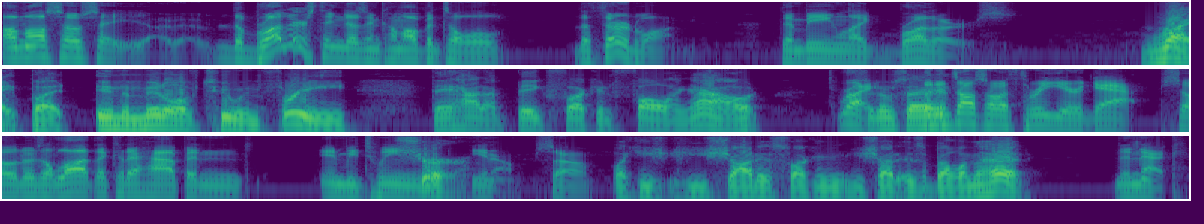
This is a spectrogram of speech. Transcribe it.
I'm also say the brothers thing doesn't come up until the third one. Them being like brothers. right but in the middle of two and three they had a big fucking falling out Right. what I'm saying? But it's also a three year gap. So there's a lot that could have happened in between. Sure. You know, so like he he shot his fucking he shot isabel in the head the neck.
